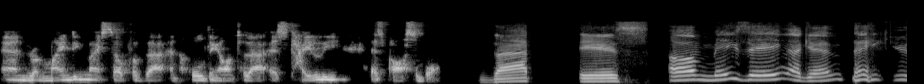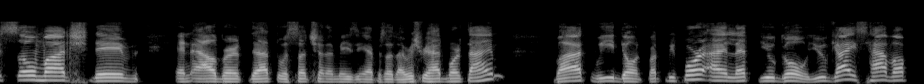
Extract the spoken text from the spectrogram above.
and reminding myself of that and holding on to that as tightly as possible. That is amazing. Again, thank you so much, Dave and Albert. That was such an amazing episode. I wish we had more time, but we don't. But before I let you go, you guys have a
